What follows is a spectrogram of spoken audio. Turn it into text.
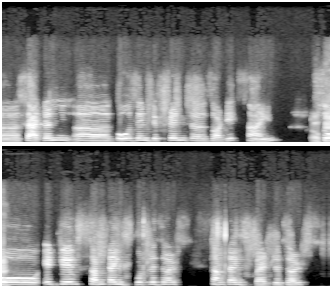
uh, Saturn uh, goes in different zodiac sign. Okay. So it gives sometimes good results, sometimes bad results.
